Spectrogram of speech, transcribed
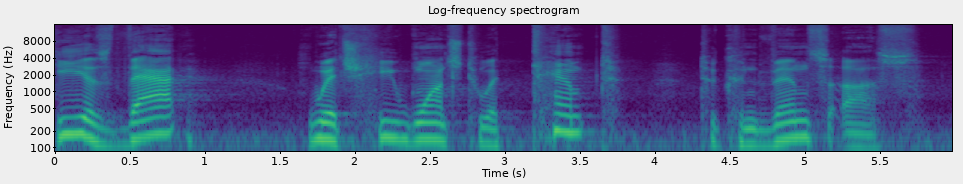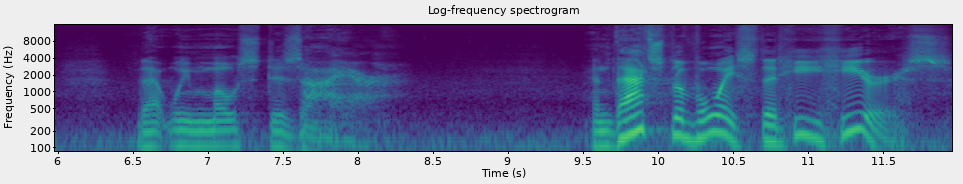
He is that which he wants to attempt to convince us that we most desire. And that's the voice that he hears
